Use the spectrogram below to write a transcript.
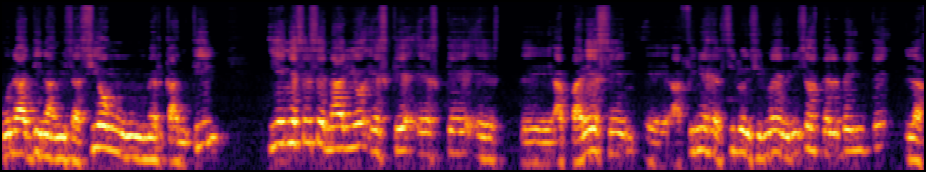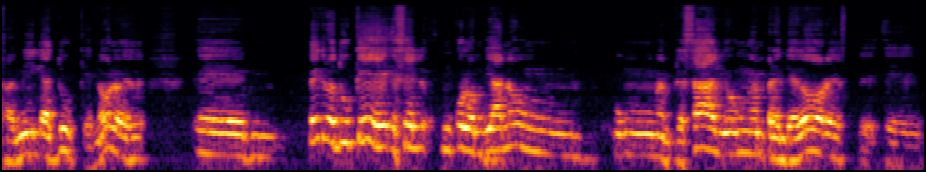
una dinamización mercantil, y en ese escenario es que, aparecen eh, a fines del siglo XIX, inicios del XX, la familia Duque. ¿no? Pedro Duque es un colombiano, un, un, empresario, un emprendedor este, eh,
